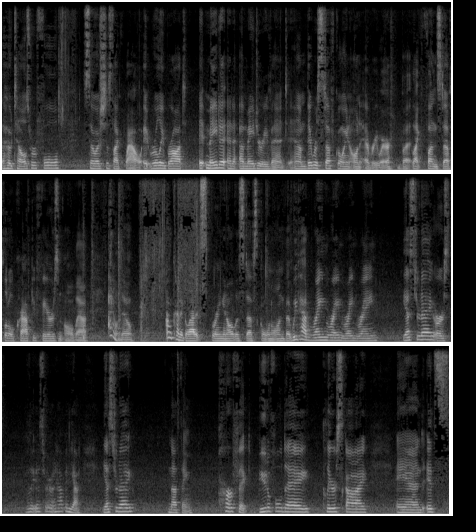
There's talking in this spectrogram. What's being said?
the hotels were full. So it's just like, wow, it really brought it made it an, a major event. Um, there was stuff going on everywhere, but like fun stuff, little crafty fairs and all that. I don't know. I'm kind of glad it's spring and all this stuff's going on, but we've had rain, rain, rain, rain yesterday, or was it yesterday what happened? Yeah, yesterday, nothing. Perfect, beautiful day, clear sky, and it's,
